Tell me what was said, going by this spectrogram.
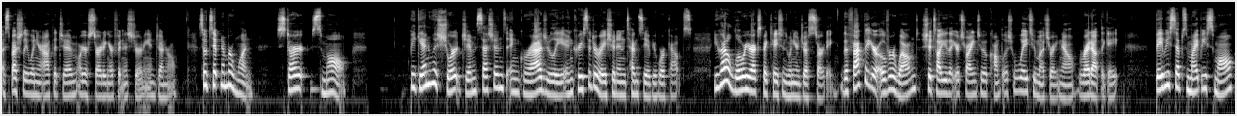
especially when you're at the gym or you're starting your fitness journey in general. So, tip number one start small. Begin with short gym sessions and gradually increase the duration and intensity of your workouts you got to lower your expectations when you're just starting. The fact that you're overwhelmed should tell you that you're trying to accomplish way too much right now, right out the gate. Baby steps might be small,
